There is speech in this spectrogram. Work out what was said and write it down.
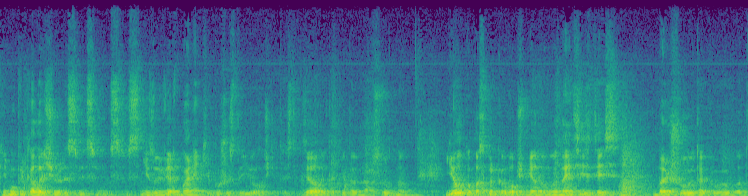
к нему приколачивали с- с- снизу вверх маленькие пушистые елочки. То есть делали такую довольно абсурдную елку, поскольку, в общем, я думаю, найти здесь большую такую вот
